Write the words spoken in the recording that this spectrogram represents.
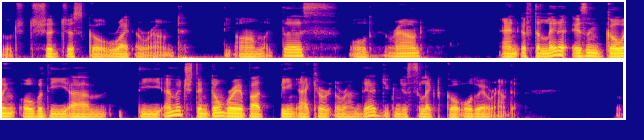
So it should just go right around the arm like this, all the way around. And if the letter isn't going over the um, the image, then don't worry about being accurate around there. You can just select go all the way around it. So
